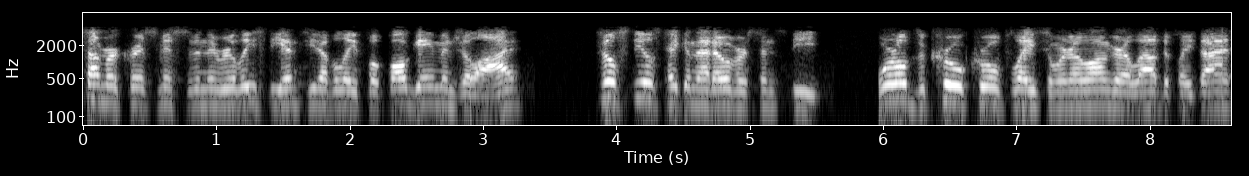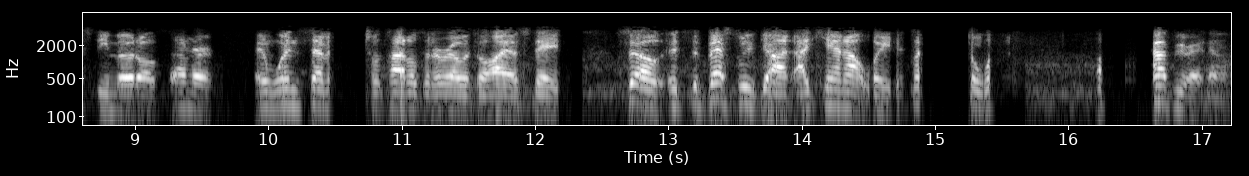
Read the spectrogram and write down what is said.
summer Christmas when they released the NCAA football game in July. Phil Steele's taken that over since the world's a cruel, cruel place, and we're no longer allowed to play dynasty mode all summer and win seven national titles in a row with Ohio State. So it's the best we've got. I cannot wait. It's like so happy right now.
